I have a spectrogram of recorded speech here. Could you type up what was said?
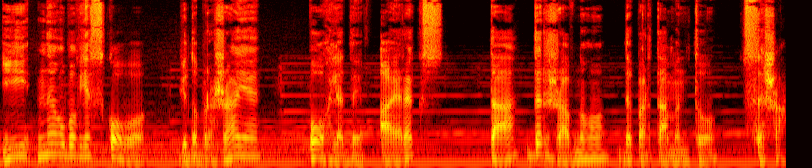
і не обов'язково відображає погляди IREX та Державного департаменту США.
